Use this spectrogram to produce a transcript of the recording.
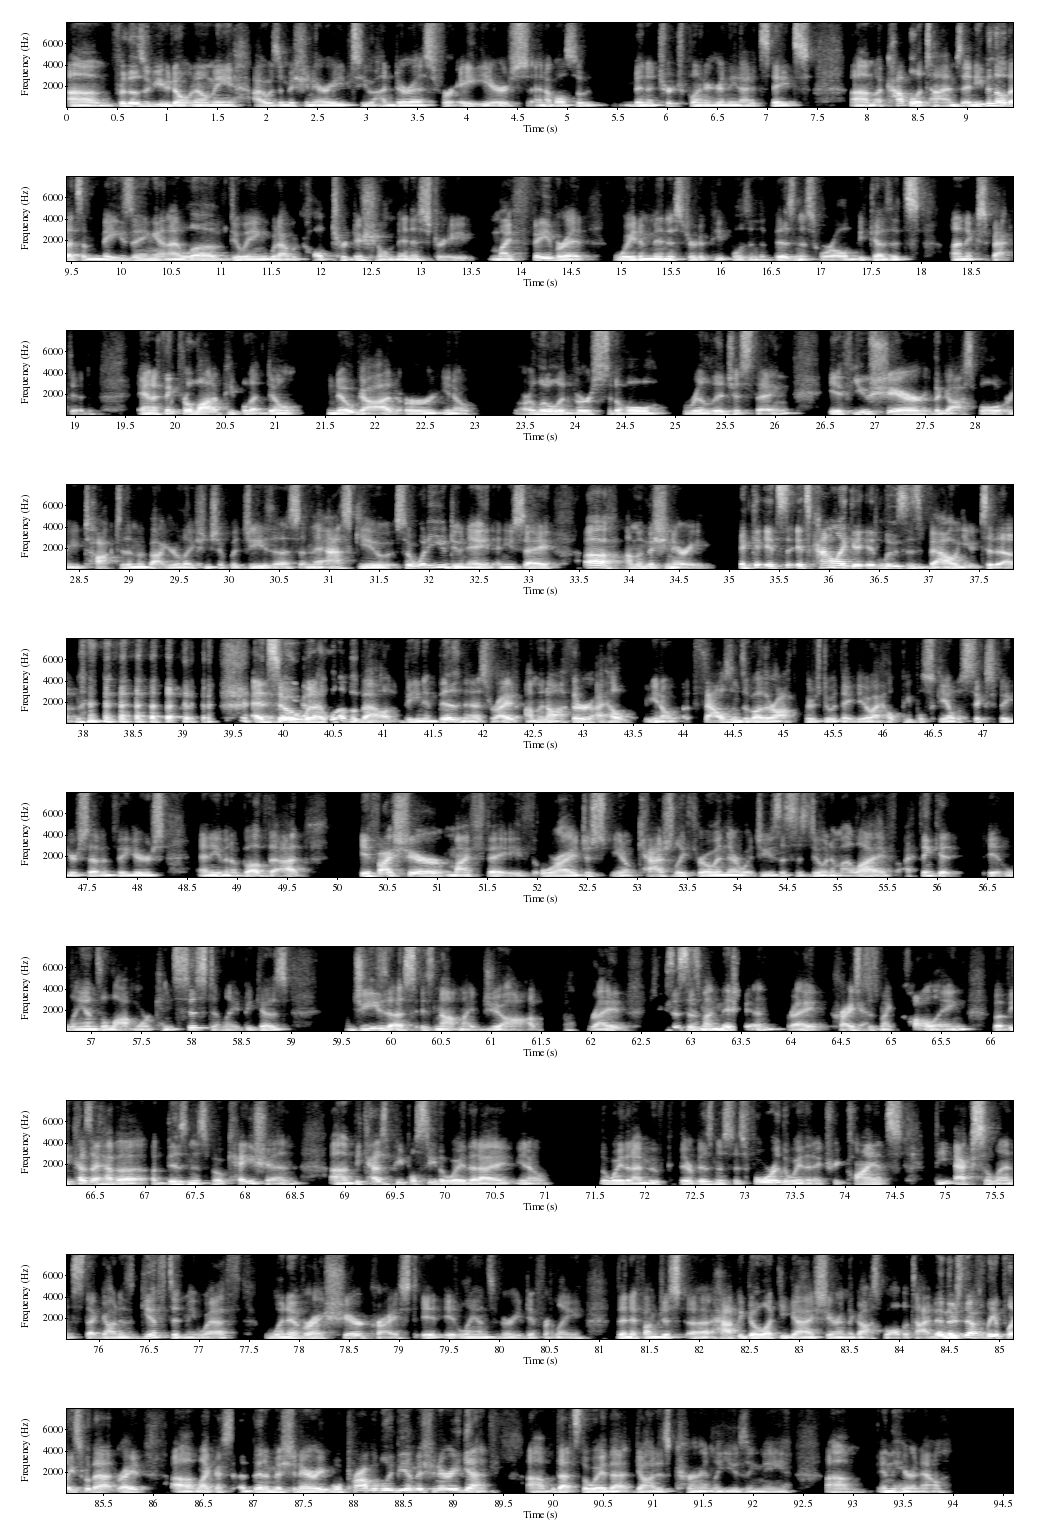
Um, for those of you who don't know me, I was a missionary to Honduras for eight years, and I've also been a church planter here in the United States um, a couple of times. And even though that's amazing, and I love doing what I would call traditional ministry, my favorite way to minister to people is in the business world because it's unexpected. And I think for a lot of people that don't know God or, you know, are a little adverse to the whole religious thing, if you share the gospel or you talk to them about your relationship with Jesus and they ask you, So what do you do, Nate? And you say, Oh, I'm a missionary. It, it's it's kind of like it, it, loses value to them. and so what I love about being in business, right? I'm an author. I help, you know, thousands of other authors do what they do. I help people scale to six figures, seven figures, and even above that if I share my faith or I just, you know, casually throw in there what Jesus is doing in my life, I think it it lands a lot more consistently because Jesus is not my job, right? Mm-hmm. Jesus is my mission, right? Christ yeah. is my calling. But because I have a, a business vocation, um, because people see the way that I, you know, the way that I move their businesses forward, the way that I treat clients, the excellence that God has gifted me with, whenever I share Christ, it, it lands very differently than if I'm just a happy go lucky guy sharing the gospel all the time. And there's definitely a place for that, right? Uh, like I said, been a missionary, will probably be a missionary again. Uh, but that's the way that God is currently using me um, in the here and now.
